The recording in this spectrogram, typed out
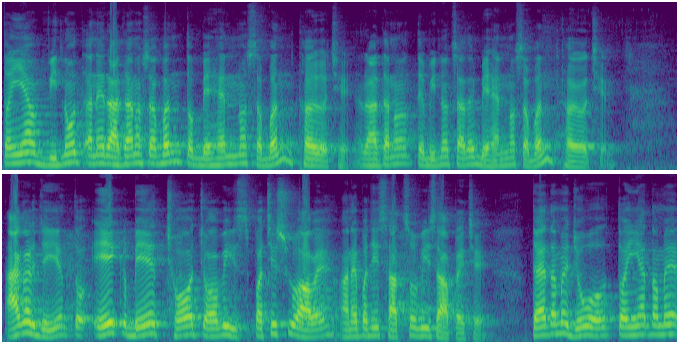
તો અહીંયા વિનોદ અને રાધાનો સંબંધ, તો બહેનનો સંબંધ થયો છે. રાધાનો તે વિનોદ સાથે બહેનનો સંબંધ થયો છે. આગળ જઈએ, તો એક, બે, છ, ચોવીસ, પછી શું આવે? અને પછી સાતસો વીસ આપે છે. ત્યાં તમે જુઓ, તો અહીંયા તમે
